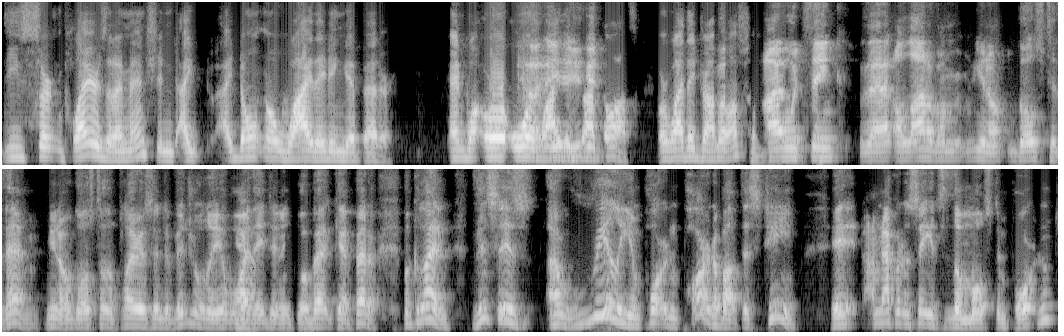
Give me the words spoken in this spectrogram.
these certain players that I mentioned, I I don't know why they didn't get better, and wh- or or Yeah, why they dropped off, or why they dropped Well, off so. I would think that a lot of them, you know, goes to them, you know, goes to the players individually of why Yeah. they didn't go back, get better. But Glenn, this is a really important part about this team. It, I'm not going to say it's the most important,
